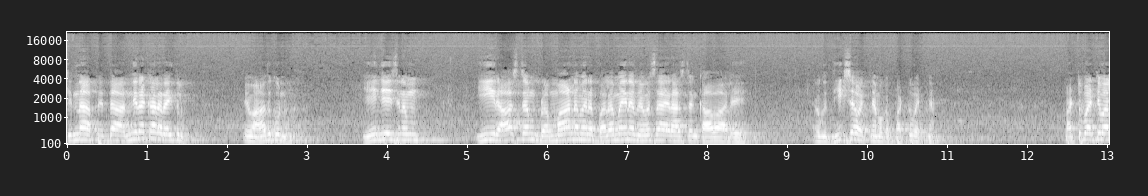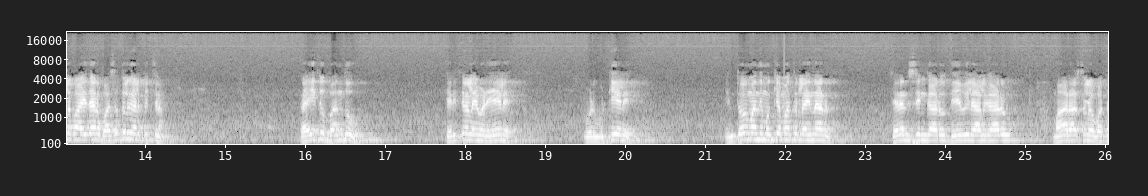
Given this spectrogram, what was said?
చిన్న పెద్ద అన్ని రకాల రైతులు మేము ఆదుకున్నాం. ఏం చేసినాం? ఈ రాష్ట్రం బ్రహ్మాండమైన బలమైన వ్యవసాయ రాష్ట్రం కావాలి. ఒక దీక్ష వచ్చినాం ఒక పట్టు వచ్చినాం పట్టుబట్టి వాళ్ళకు ఐదారు వసతులు కల్పించినాం. రైతు బంధు చరిత్రలో ఇవాడు వేయలే ఇవాడు ఉట్టియలే. ఎంతోమంది ముఖ్యమంత్రులు అయినారు. చరణ్ సింగ్ గారు దేవిలాల్ గారు మహారాష్ట్రలో వత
